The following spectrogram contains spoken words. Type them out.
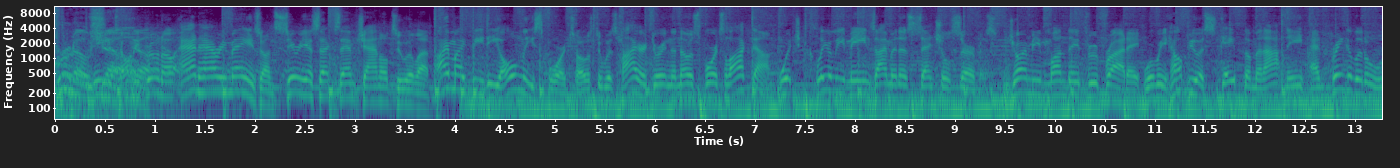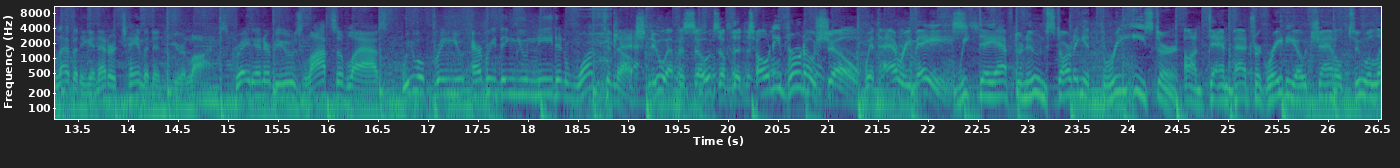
Bruno Show. Tony Bruno and Harry Mayes on Sirius XM Channel 211. I might be the only sports host who was hired during the no sports lockdown, which clearly means I'm an essential service. Join me Monday through Friday, where we help you escape the monotony and bring a little levity and entertainment into your lives. Great interviews, lots of laughs. We will bring you everything you need and want to know. Catch new episodes of The Tony Bruno Show with Harry Mayes. Weekday afternoon starting at 3 Eastern on Dan Patrick Radio Channel 211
